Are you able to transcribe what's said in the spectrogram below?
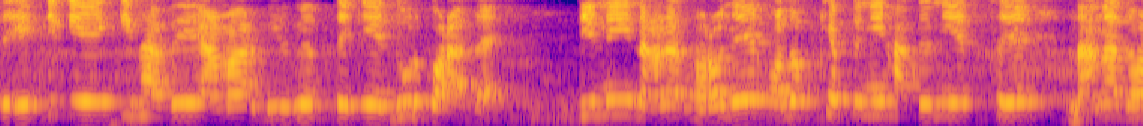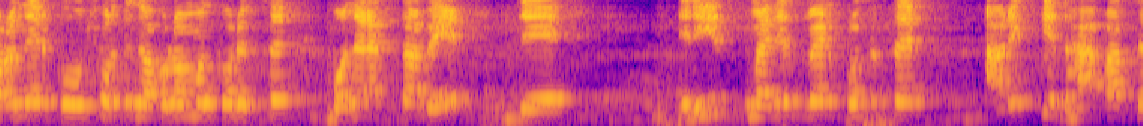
যে এটিকে কীভাবে আমার বিজনেস থেকে দূর করা যায়। তিনি নানা ধরনের পদক্ষেপ তিনি হাতে নিয়েছে, নানা ধরনের কৌশল তিনি অবলম্বন করেছে। মনে রাখতে হবে যে রিস্ক ম্যানেজমেন্ট প্রসেসের আরেকটি ধাপ আছে,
